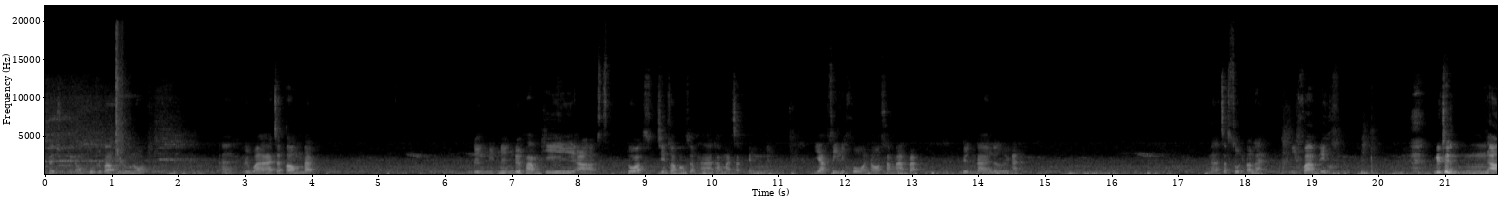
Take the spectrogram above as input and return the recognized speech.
ใส่ชุดให้น้องถูกหรือเปล่าไม่รู้เนาะอะหรือว่าอาจจะต้องแบบ ดึงนิดนึงด้วยความที่อ่าตัวชิ้นส่วนของเสื้อผ้าทำมาจากเป็นเหมือนยางซิลิโคนเนาะสามารถแบบดึงได้เลยอะ น่าจะสุดแล้วแหละ มีความเอวนึกถึงเอ่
